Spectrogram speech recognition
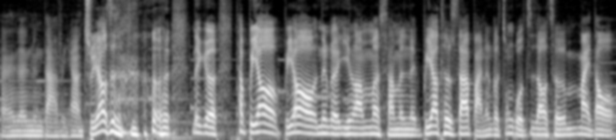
反正在那边大家分享，主要是呵 呵那个他不要不要那个 Elon Musk 他们不要特斯拉把那个中国制造车卖到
